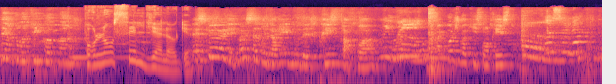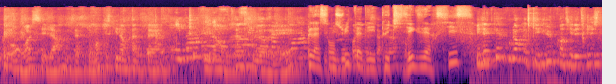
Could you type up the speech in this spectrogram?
perdre tes copains. Pour lancer le dialogue. Est-ce qu'à l'école, ça nous arrive, d'être tristes parfois? Oui. oui. À quoi je vois qu'ils sont tristes? On voit ses larmes, exactement. Qu'est-ce qu'il est en train de faire? Il est en train de pleurer. Place ensuite à des petits exercices. Il est de quelle couleur le petit cube quand il est triste?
